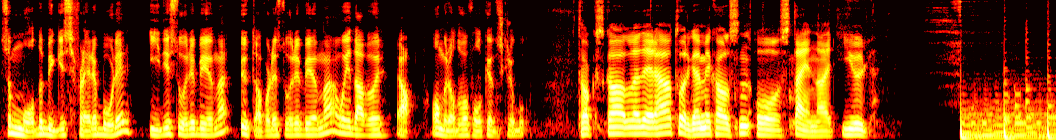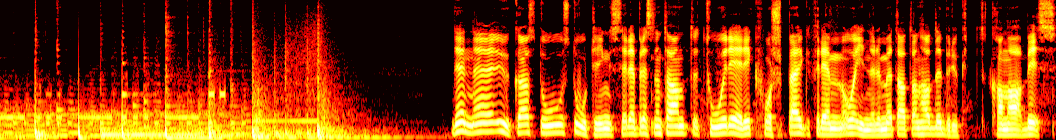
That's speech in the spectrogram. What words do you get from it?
så må det bygges flere boliger i de store byene, utafor de store byene og i der hvor, ja, områder hvor folk ønsker å bo. Takk skal dere ha, Torgeir Micaelsen og Steinar Juel. Denne uka sto stortingsrepresentant Tor Erik Forsberg frem og innrømmet at han hadde brukt cannabis.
